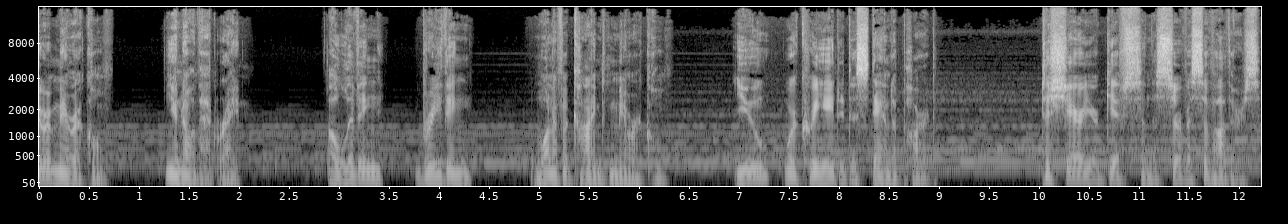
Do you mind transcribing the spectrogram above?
You're a miracle. You know that, right? A living, breathing, one of a kind miracle. You were created to stand apart, to share your gifts in the service of others,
